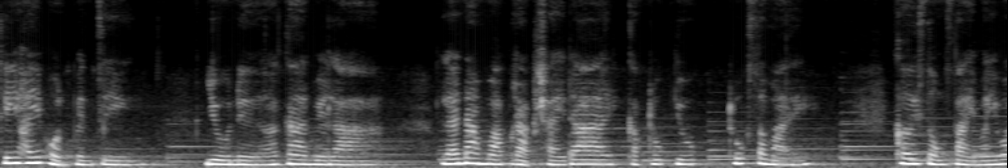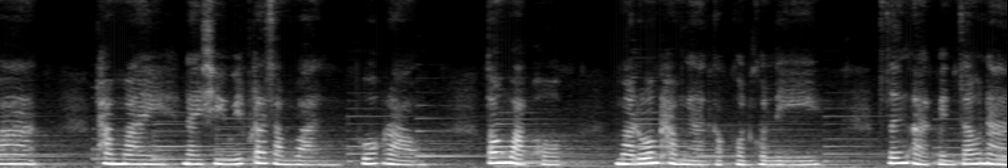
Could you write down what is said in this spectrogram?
ที่ให้ผลเป็นจริง อยู่เหนือการเวลา และนำมาปรับใช้ได้กับทุกยุคทุกสมัย เคยสงสัยไหมว่าทำไมในชีวิตประจำวันพวกเราต้องมาพบ มาร่วมทำงานกับคนคนนี้ ซึ่งอาจเป็นเจ้านา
